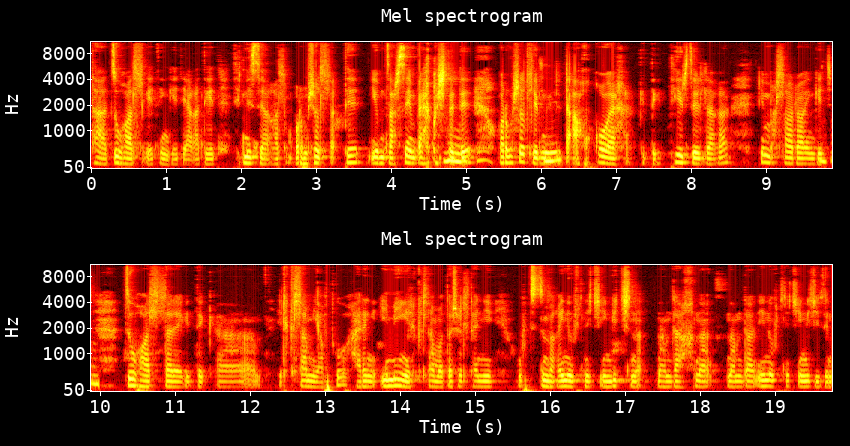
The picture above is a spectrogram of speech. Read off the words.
та зөв хоол гэдэг ингээд ягаа тэгээд тэрнээс гол урамшуул тий юм зарсан юм байхгүй шүү дээ тий урамшуул ер нь авахгүй байх гэдэг тэр зүйл байгаа. Тийм болохоор ингээд зөв хооллоорой гэдэг реклам явдггүй. Харин эмийн реклам одоо шил таны өвдсөн байгаа. Энэ өвчнөд чи ингэж намдаах намдаа энэ өвчнөд чи ингэж хийдэг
